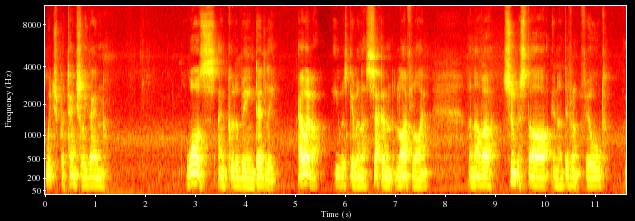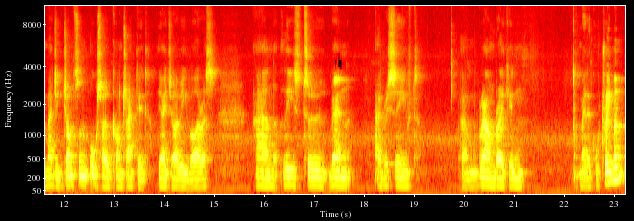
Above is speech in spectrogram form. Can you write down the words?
which potentially then was and could have been deadly. However, he was given a second lifeline. Another superstar in a different field, Magic Johnson, also contracted the HIV virus and these two men had received um, groundbreaking medical treatment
